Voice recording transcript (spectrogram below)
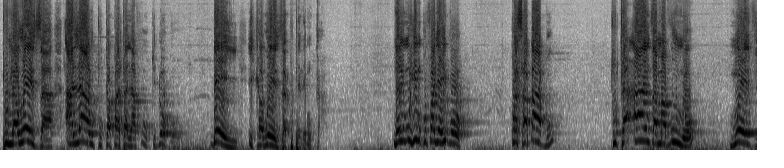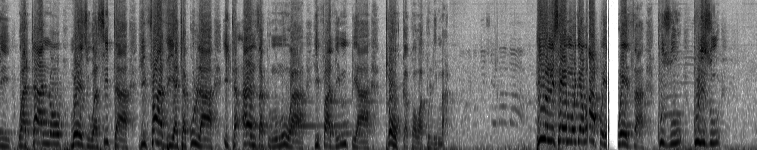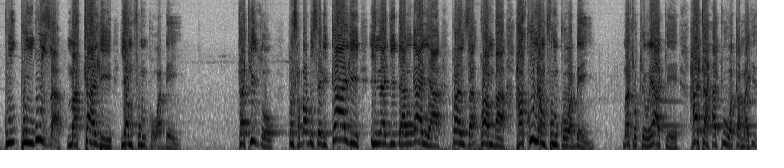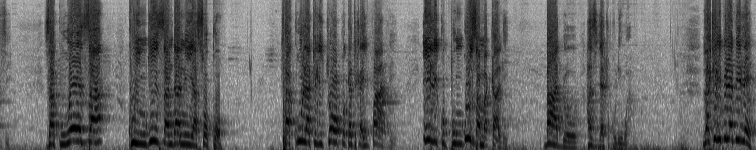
tunaweza alau tukapata nafuu kidogo, bei ikaweza kuteremka. Na ni muhimu kufanya hivyo kwa sababu tutaanza mavuno mwezi wa tano, mwezi wa sita, hifadhi ya chakula itaanza kununua hifadhi mpya toka kwa wakulima. Hiyo ni sehemu mojawapo ya kuweza kuzu, kulizu, kupunguza makali ya mfumko wa bei. Tatizo kwa sababu serikali inajidanganya kwanza kwamba hakuna mfumko wa bei. Matokeo yake hata hatua kama hizi za kuweza kuingiza ndani ya soko chakula kilichoko katika hifadhi ili kupunguza makali bado hazijachukuliwa lakini vile vile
